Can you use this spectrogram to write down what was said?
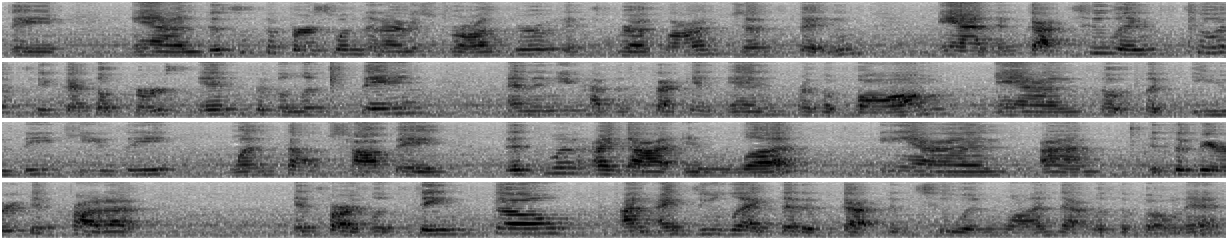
stain, and this was the first one that I was drawn through. It's Revlon Just Bitten, and it's got two ends to it. So you've got the first end for the lip stain, and then you have the second end for the balm, and so it's like easy peasy, one-stop shopping. This one I got in Lust, and um, it's a very good product as far as lip stains go. Um, I do like that it's got the two-in-one. That was a bonus.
